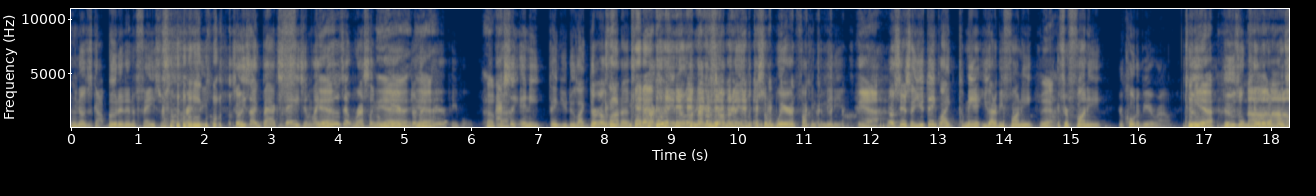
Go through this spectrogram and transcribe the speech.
You know, just got booted in the face or something crazy. so he's like backstage and like Yeah. dudes at wrestling are Yeah, weird. They're yeah. like weird people. Okay. Actually, anything you do, like there are a lot of. I'm not gonna name. No, I'm not gonna no names, but there's some weird fucking comedians. Yeah. No, seriously, you think like comedian, you got to be funny. Yeah. If you're funny, you're cool to be around. Dude, Yeah. Dudes will No, kill it up not on always.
